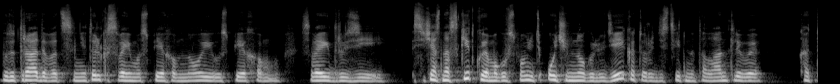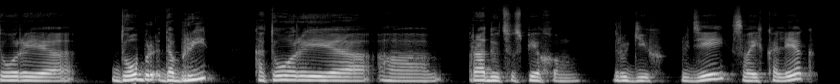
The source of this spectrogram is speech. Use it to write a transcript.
будут радоваться не только своим успехам, но и успехам своих друзей. Сейчас на скидку я могу вспомнить очень много людей, которые действительно талантливые, которые добр, добры, которые а, радуются успехам других людей, своих коллег,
